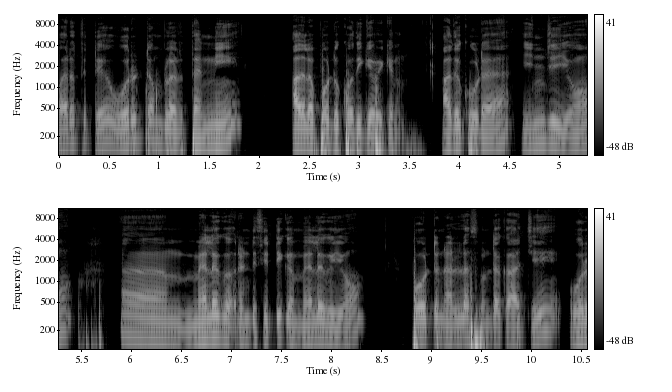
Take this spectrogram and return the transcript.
வறுத்துட்டு ஒரு டம்ளர் தண்ணி அதில் போட்டு கொதிக்க வைக்கணும். அது கூட இஞ்சியும் மிளகு ரெண்டு சிட்டிக்கு மிளகையும் போட்டு நல்லா சுண்டை காய்ச்சி ஒரு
